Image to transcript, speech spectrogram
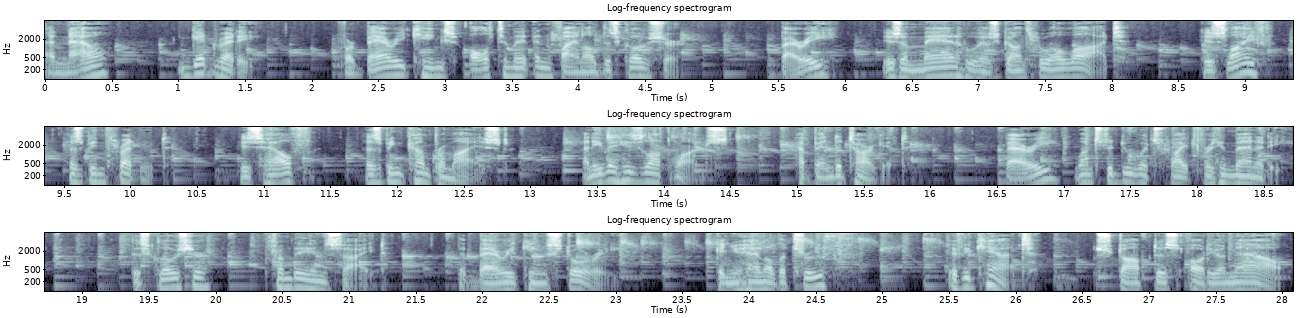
And now, get ready for Barry King's ultimate and final disclosure. Barry is a man who has gone through a lot. His life has been threatened, his health has been compromised, and even his loved ones have been the target. Barry wants to do what's right for humanity. Disclosure from the inside. The Barry King story. Can you handle the truth? If you can't, stop this audio now.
